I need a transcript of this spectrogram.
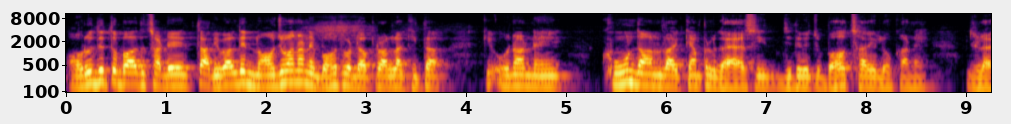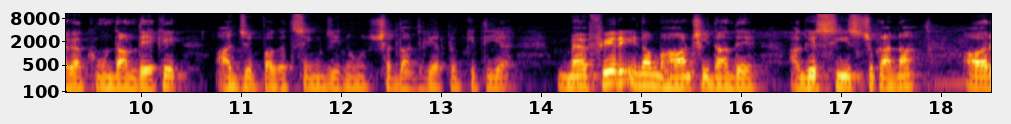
ਔਰ ਉਹਦੇ ਤੋਂ ਬਾਅਦ ਸਾਡੇ ਧਾਰੀਵਾਲ ਦੇ ਨੌਜਵਾਨਾਂ ਨੇ ਬਹੁਤ ਵੱਡਾ ਉਪਰਾਲਾ ਕੀਤਾ ਕਿ ਉਹਨਾਂ ਨੇ ਖੂਨਦਾਨ ਦਾ ਕੈਂਪ ਲਗਾਇਆ ਸੀ, ਜਿਹਦੇ ਵਿੱਚ ਬਹੁਤ ਸਾਰੇ ਲੋਕਾਂ ਨੇ ਜਿਹੜਾ ਹੈਗਾ ਖੂਨਦਾਨ ਦੇ ਕੇ ਅੱਜ ਭਗਤ ਸਿੰਘ ਜੀ ਨੂੰ ਸ਼ਰਧਾਂਜਲੀ ਅਰਪਿਤ ਕੀਤੀ ਹੈ। ਮੈਂ ਫਿਰ ਇਹਨਾਂ ਮਹਾਨ ਸ਼ਹੀਦਾਂ ਦੇ ਅੱਗੇ ਸੀਸ ਝੁਕਾਨਾ ਔਰ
